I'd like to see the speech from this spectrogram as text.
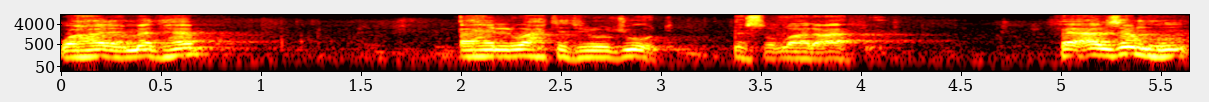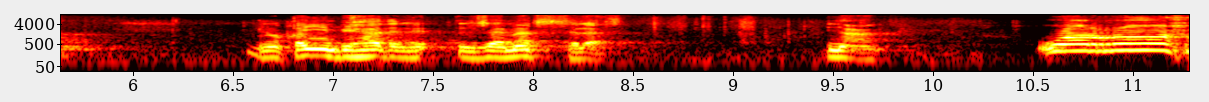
وهذا مذهب أهل وحدة الوجود. نسأل الله العافية. فألزمهم ابن القيم بهذه الإلزامات الثلاث. نعم. والروح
